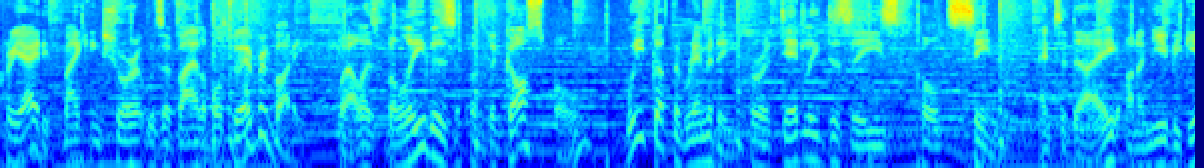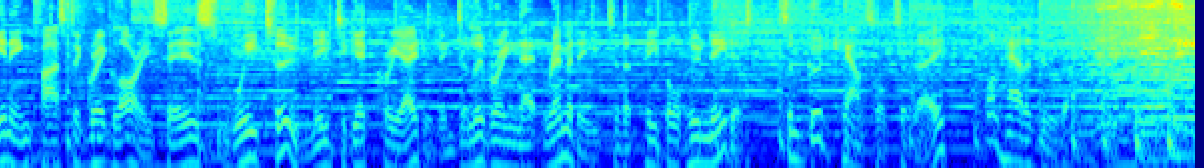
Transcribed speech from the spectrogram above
creative, making sure it was available to everybody. Well, as believers of the gospel, we've got the remedy for a deadly disease called sin. And today, on A New Beginning, Pastor Greg Laurie says we too need to get creative in delivering that remedy to the people who need it. Some good counsel today on how to do that.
